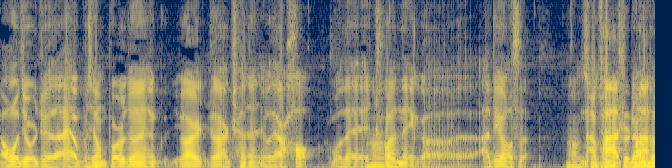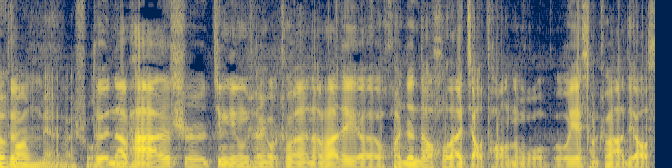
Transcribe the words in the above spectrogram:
然后我就是觉得，哎呀不行，波士顿有点有点沉，有点厚，我得穿嗯那个 Adios。啊，哪怕从质量的方面来说，对，哪怕是精英选手穿，哪怕这个缓震到后来脚疼，那我我也想穿 Adios。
